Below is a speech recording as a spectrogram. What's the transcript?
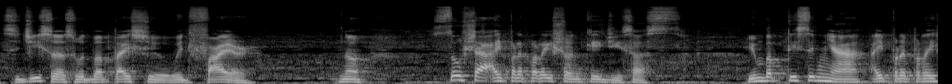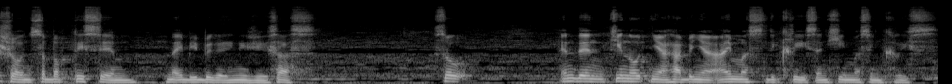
si Jesus would baptize you with fire. No. So siya ay preparation kay Jesus. Yung baptism niya ay preparation sa baptism na ibibigay ni Jesus. So, and then kinote niya, sabi niya, I must decrease and He must increase.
